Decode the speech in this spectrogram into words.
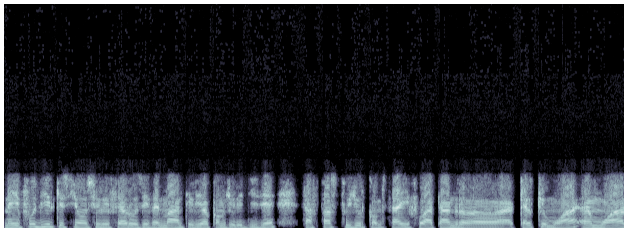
Mais il faut dire que si on se réfère aux événements antérieurs, comme je le disais, ça se passe toujours comme ça. Il faut attendre euh, quelques mois, un mois,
